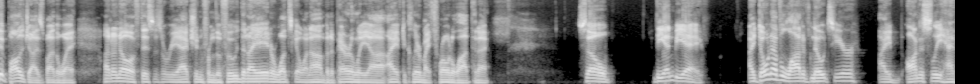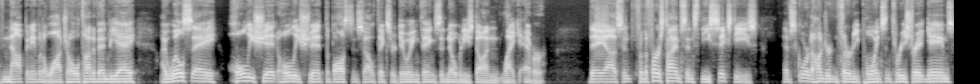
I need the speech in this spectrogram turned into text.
apologize, by the way. I don't know if this is a reaction from the food that I ate or what's going on, but apparently uh, I have to clear my throat a lot today. So the NBA. I don't have a lot of notes here. I honestly have not been able to watch a whole ton of NBA. I will say, holy shit, holy shit, the Boston Celtics are doing things that nobody's done like ever. They, uh, since, for the first time since the 60s, have scored 130 points in three straight games.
